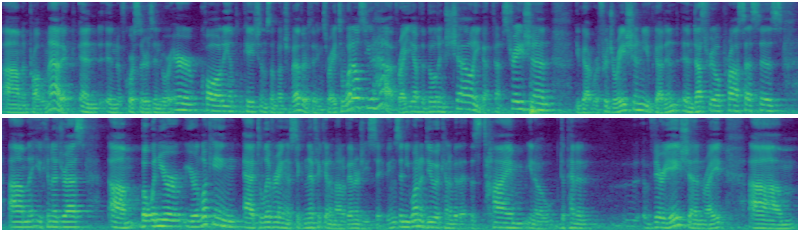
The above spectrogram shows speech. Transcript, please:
um, and problematic. And, and of course, there's indoor air quality implications and a bunch of other things, right? So, what else do you have, right? You have the building shell, you've got fenestration, you've got refrigeration, you've got in, industrial processes um, that you can address. Um, but when you're you're looking at delivering a significant amount of energy savings, and you want to do it kind of at this time, you know, dependent variation, right? Um,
